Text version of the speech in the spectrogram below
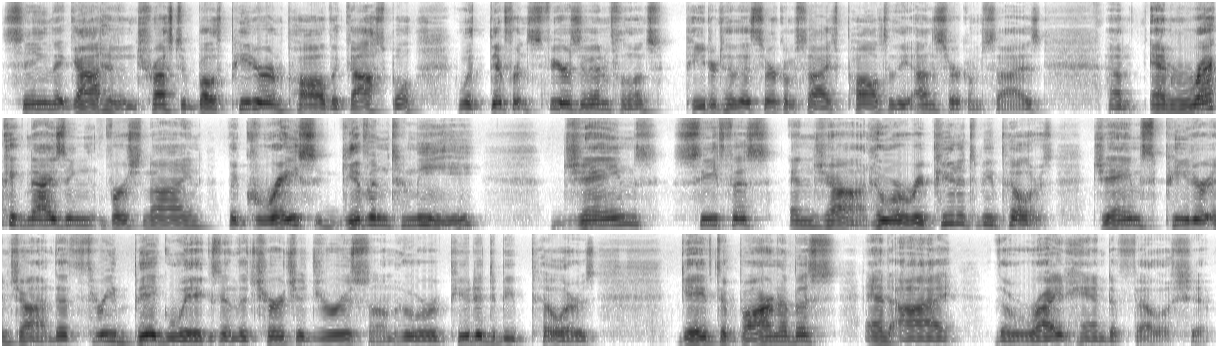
seeing that God had entrusted both Peter and Paul the gospel with different spheres of influence, Peter to the circumcised, Paul to the uncircumcised, um, and recognizing, verse 9, the grace given to me, James, Cephas, and John, who were reputed to be pillars, James, Peter, and John, the three bigwigs in the church at Jerusalem, who were reputed to be pillars, gave to Barnabas and I the right hand of fellowship.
